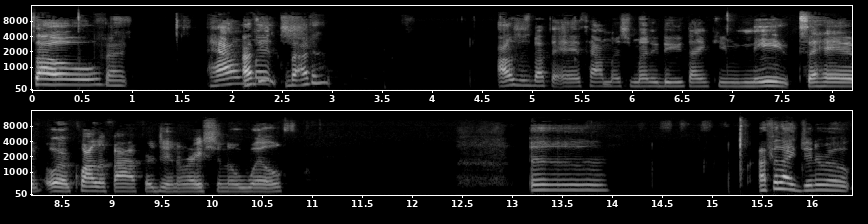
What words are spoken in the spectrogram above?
So, Fact. how I much? Think, but I think I was just about to ask, how much money do you think you need to have or qualify for generational wealth? Um, I feel like general.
